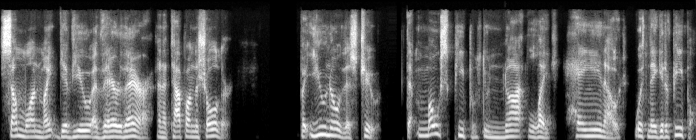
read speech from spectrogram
someone might give you a there, there, and a tap on the shoulder. But you know this too that most people do not like hanging out with negative people.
